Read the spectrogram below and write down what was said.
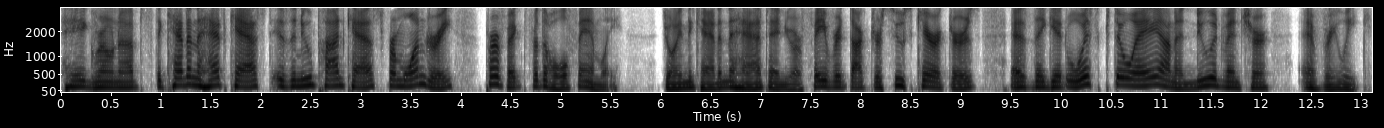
Hey grown-ups, the Cat in the Hat cast is a new podcast from Wondery, perfect for the whole family. Join the Cat in the Hat and your favorite Dr. Seuss characters as they get whisked away on a new adventure every week.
